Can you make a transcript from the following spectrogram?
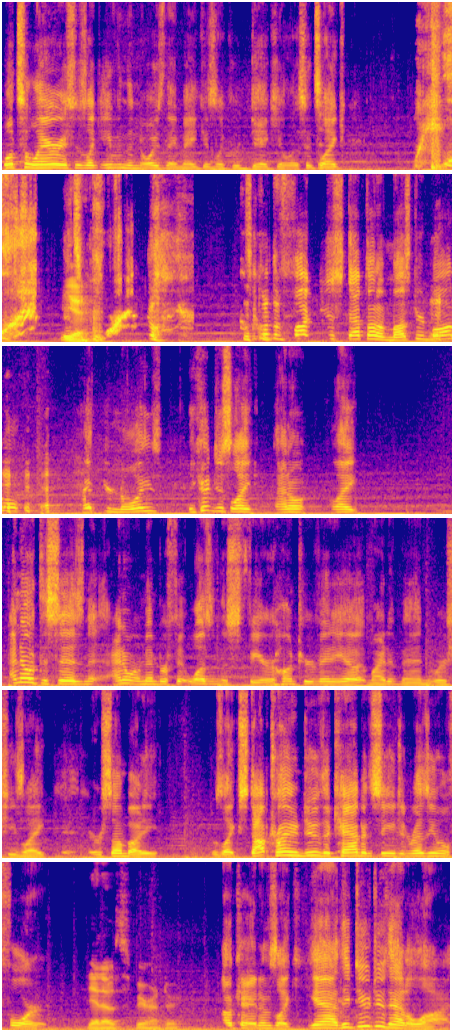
What's hilarious is like even the noise they make is like ridiculous. It's like Yeah. Like what the fuck? You just stepped on a mustard bottle? That's your noise? You couldn't just like I don't like I know what this is, and I don't remember if it was in the Spear Hunter video. It might have been where she's like, or somebody was like, "Stop trying to do the cabin siege in Resident Evil 4." yeah, that was Spear Hunter. Okay, and I was like, "Yeah, they do do that a lot,"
